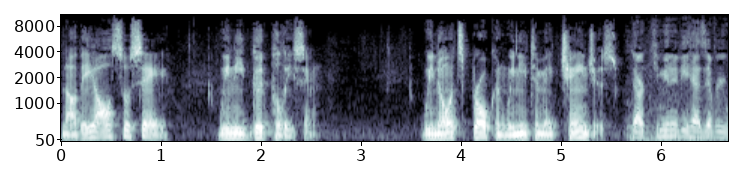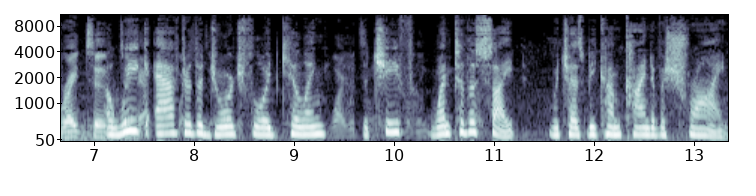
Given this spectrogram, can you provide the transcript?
Now, they also say we need good policing. We know it's broken. We need to make changes. Our community has every right to. A week after the George Floyd killing, the chief went to the site, which has become kind of a shrine.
